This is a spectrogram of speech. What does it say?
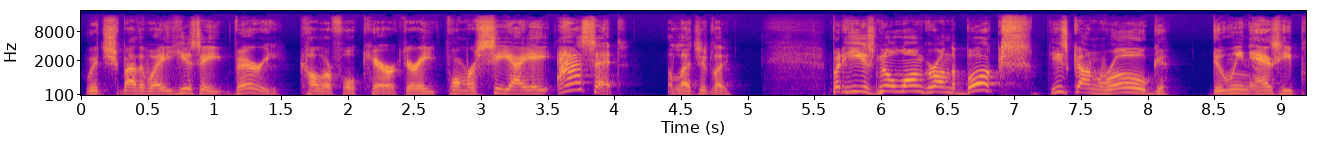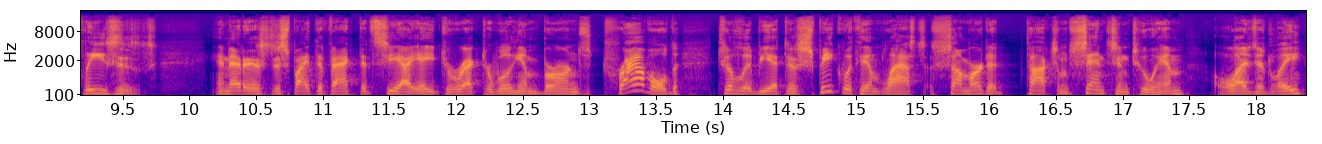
which, by the way, he is a very colorful character, a former CIA asset, allegedly. But he is no longer on the books. He's gone rogue, doing as he pleases. And that is despite the fact that CIA Director William Burns traveled to Libya to speak with him last summer to talk some sense into him, allegedly.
